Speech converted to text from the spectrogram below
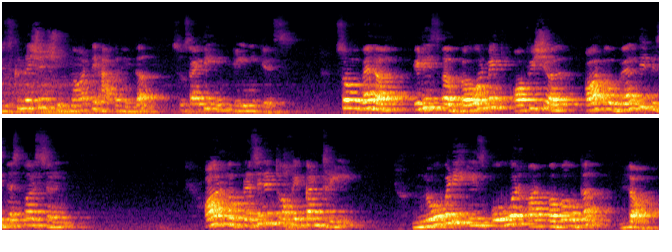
discrimination should not be happen in the society in any case. So whether it is a government official or a wealthy business person or a president of a country, nobody is over or above the law.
